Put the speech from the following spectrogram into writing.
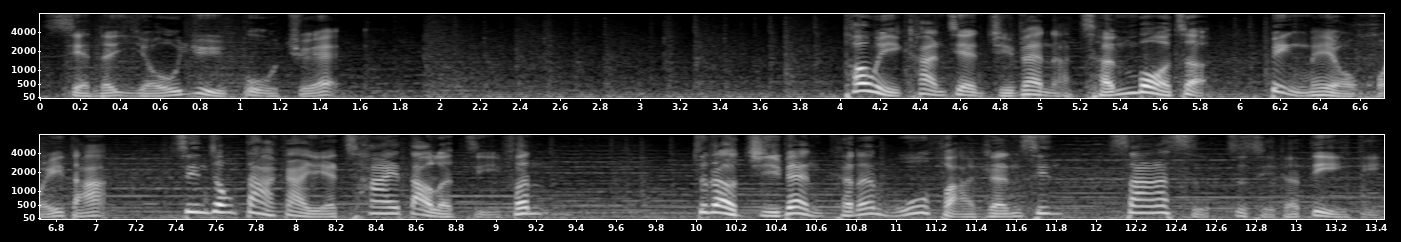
显得犹豫不决。Tommy 看见 Jivan 沉默着。并没有回答，心中大概也猜到了几分，知道吉便可能无法忍心杀死自己的弟弟。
